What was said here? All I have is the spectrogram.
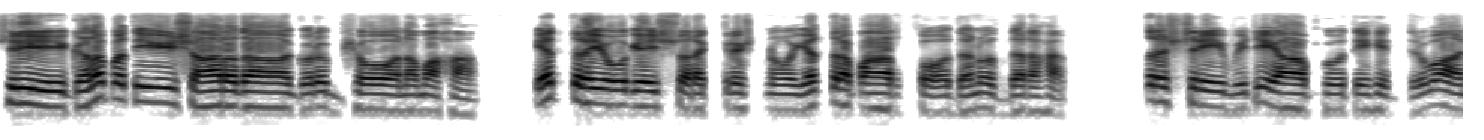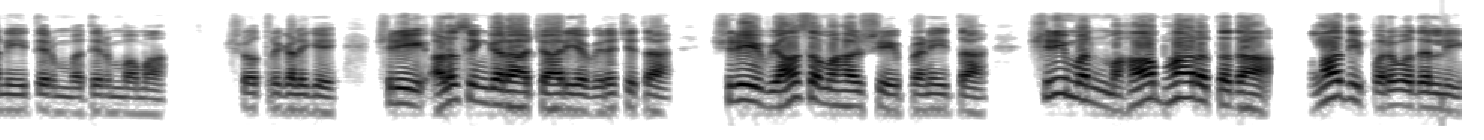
ಶ್ರೀ ಗಣಪತಿ ಶಾರದಾ ಗುರುಭ್ಯೋ ನಮಃ. ಯತ್ರ ಯೋಗೇಶ್ವರ ಕೃಷ್ಣು, ಯತ್ರ ಪಾರ್ಥೋ ಧನುರ್ಧರ. ಯತ್ರ ಶ್ರೀ ವಿಜಯಾಭೂತಿ ತಿರ್ಮ ತಿರ್ಮಮ. ಶ್ರೋತೃಗಳಿಗೆ ಶ್ರೀ ಅಳಸಿಂಗರಾಚಾರ್ಯ ವಿರಚಿತ ಶ್ರೀ ವ್ಯಾಸ ಮಹರ್ಷಿ ಪ್ರಣೀತ ಶ್ರೀಮನ್ ಮಹಾಭಾರತದ ಆದಿ ಪರ್ವದಲ್ಲಿ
